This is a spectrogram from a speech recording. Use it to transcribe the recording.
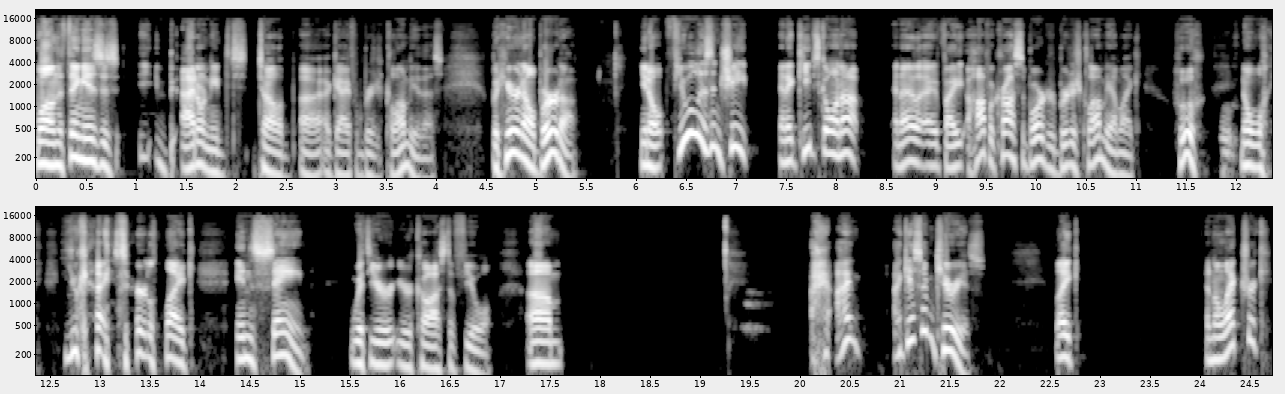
Well, and the thing is, is I don't need to tell a, a guy from British Columbia this, but here in Alberta, you know, fuel isn't cheap and it keeps going up. And I, if I hop across the border to British Columbia, I'm like, whew, no, you guys are like insane with your your cost of fuel. Um, I, I I guess I'm curious, like an electric.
